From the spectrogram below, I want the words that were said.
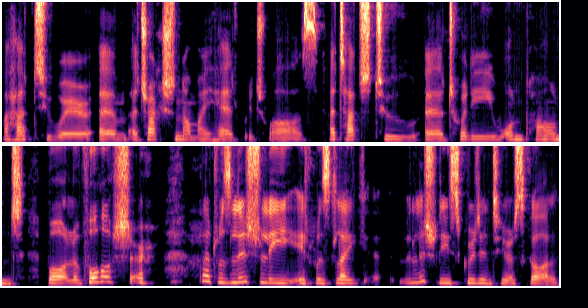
I had to wear um, a traction on my head, which was attached to a 21 pound ball of water. That was literally, it was like literally screwed into your skull.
